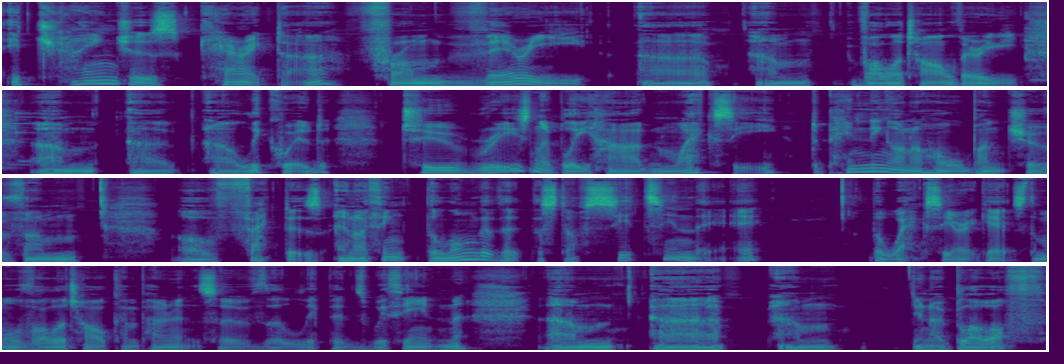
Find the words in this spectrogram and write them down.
it changes character from very uh, um, volatile, very um, uh, uh, liquid, to reasonably hard and waxy, depending on a whole bunch of um, of factors. And I think the longer that the stuff sits in there, the waxier it gets, the more volatile components of the lipids within um, uh, um, you know, blow off,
